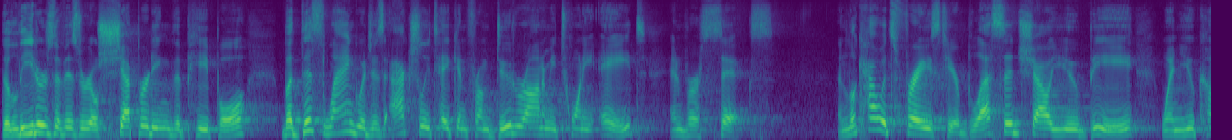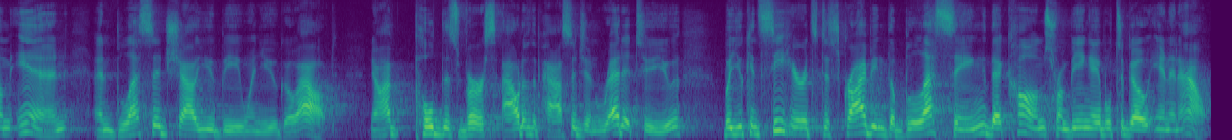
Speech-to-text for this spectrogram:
the leaders of Israel shepherding the people, but this language is actually taken from Deuteronomy 28 and verse 6. And look how it's phrased here Blessed shall you be when you come in, and blessed shall you be when you go out. Now, I've pulled this verse out of the passage and read it to you, but you can see here it's describing the blessing that comes from being able to go in and out.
